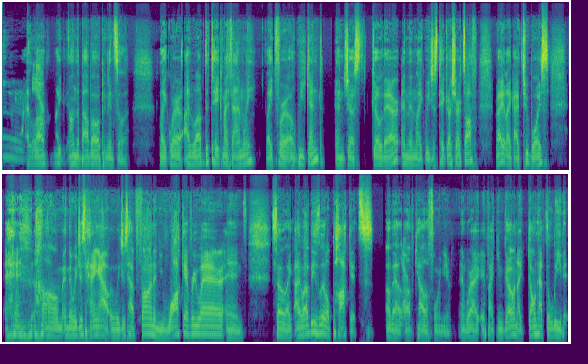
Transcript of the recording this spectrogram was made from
Mm, I love yeah. like on the Balboa Peninsula, like where I love to take my family like for a weekend and just go there and then like we just take our shirts off right like i have two boys and um and then we just hang out and we just have fun and you walk everywhere and so like i love these little pockets of yeah. of California and where I if I can go and I don't have to leave it.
